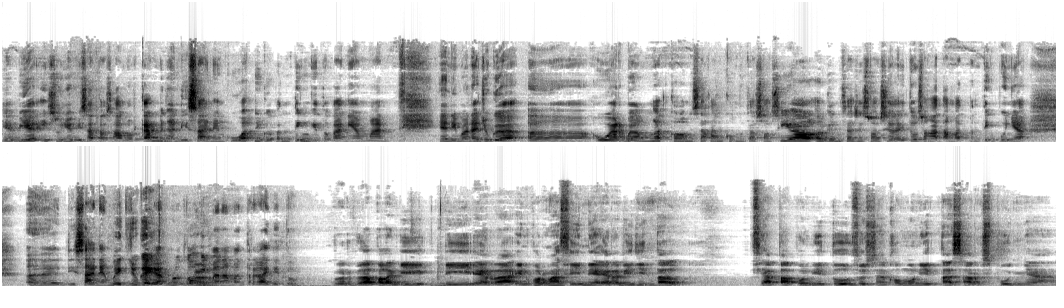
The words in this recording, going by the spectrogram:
ya biar isunya bisa tersalurkan dengan desain yang kuat juga penting gitu kan ya man. Yang di mana juga uh, aware banget kalau misalkan komunitas sosial organisasi sosial itu sangat amat penting punya uh, desain yang baik juga ya. Menurut lo gimana man terkait itu? Menurut gue apalagi di era informasi ini era digital siapa pun itu khususnya komunitas harus punya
